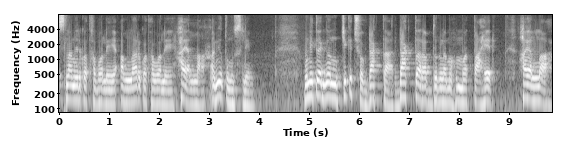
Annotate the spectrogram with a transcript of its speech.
ইসলামের কথা বলে, আল্লাহর কথা বলে, হায় আল্লাহ, আমিও তো মুসলিম। উনি তো একজন চিকিৎসক, ডাক্তার। ডাক্তার আবদুল্লাহ মোহাম্মদ তাহের। হায় আল্লাহ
